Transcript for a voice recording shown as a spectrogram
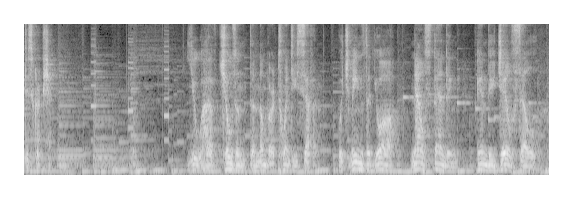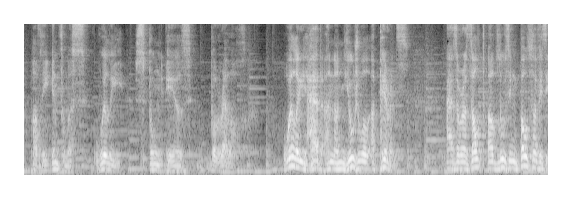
description. You have chosen the number 27, which means that you are now standing in the jail cell of the infamous Willie Spoon Ears Borello. Willie had an unusual appearance as a result of losing both of his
